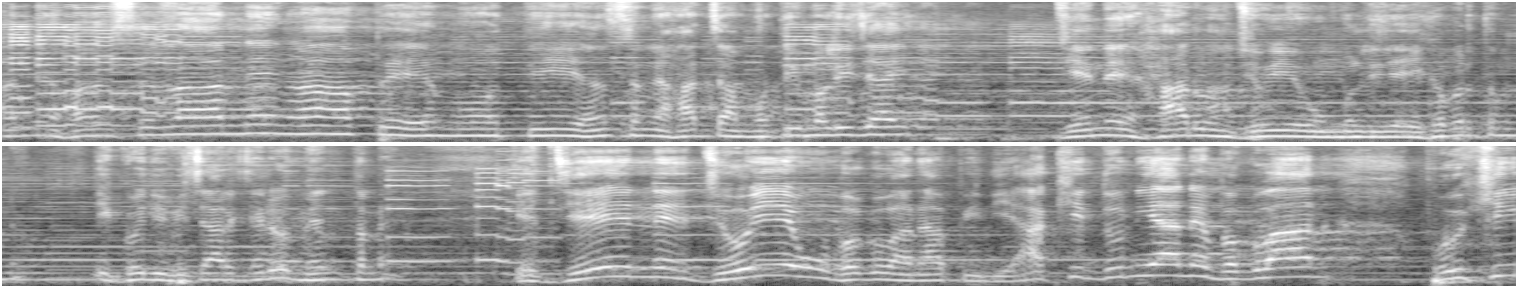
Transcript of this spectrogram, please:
અને હંસલાને આપે મોતી. હંસને હાચા મોતી મળી જાય. જેને હારું જોઈએ એવું મળી જાય. ખબર તમને? એ કોઈ વિચાર કર્યો બેન તમે? કે જેને જોઈએ હું ભગવાન આપી દે. આખી દુનિયાને ભગવાન ભૂખી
